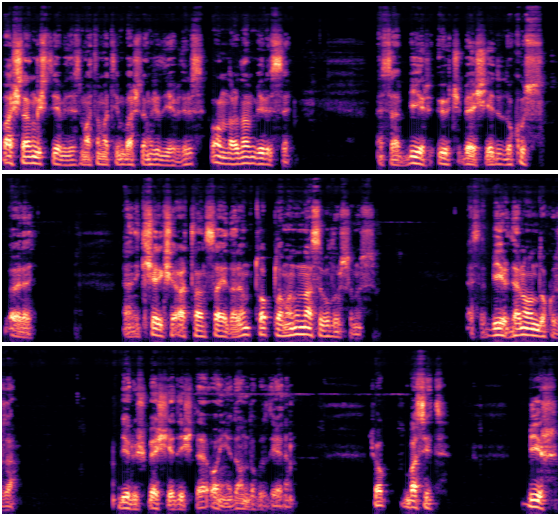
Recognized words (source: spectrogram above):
başlangıç diyebiliriz. Matematiğin başlangıcı diyebiliriz. Onlardan birisi. Mesela 1, 3, 5, 7, 9 böyle yani ikişer ikişer artan sayıların toplamını nasıl bulursunuz? Mesela 1'den 19'a. 1, 3, 5, 7 işte 17, 19 diyelim. Çok basit. 1,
